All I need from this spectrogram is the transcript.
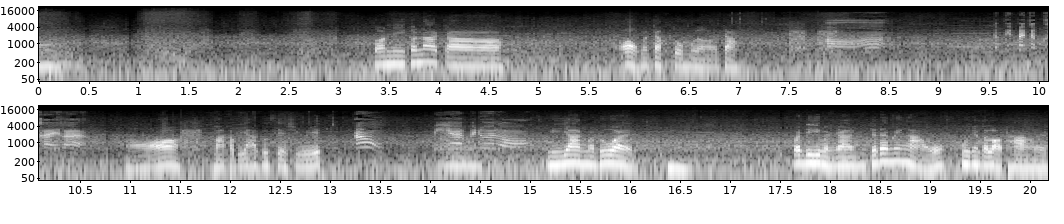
อตอนนี้ก็น่าจะออกมาจากตัวเมืองแล้วจ้ะ อ๋อ แล้วพี่ไปกับใครล่ะ อ๋อ มากับญาติผู้เสียชีวิต เอ้า มีญาติไปด้วยเหรอ มีญาติมาด้วย ก็ดีเหมือนกัน จะได้ไม่เหงา คุยกันตลอดทางเลย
